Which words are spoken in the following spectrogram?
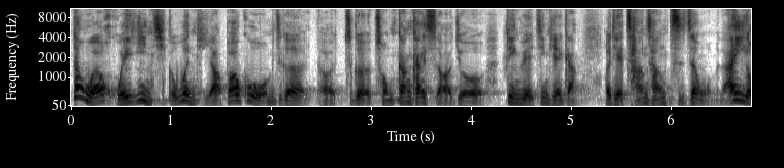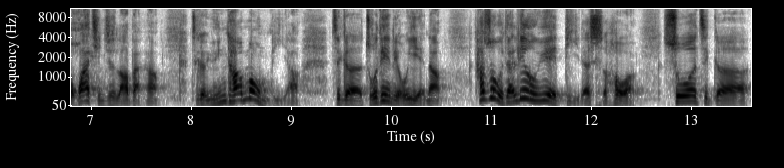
但我要回应几个问题啊，包括我们这个呃，这个从刚开始啊就订阅金铁港，而且常常指正我们的，哎，有花钱就是老板啊。这个云涛梦比啊，这个昨天留言啊，他说我在六月底的时候啊，说这个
